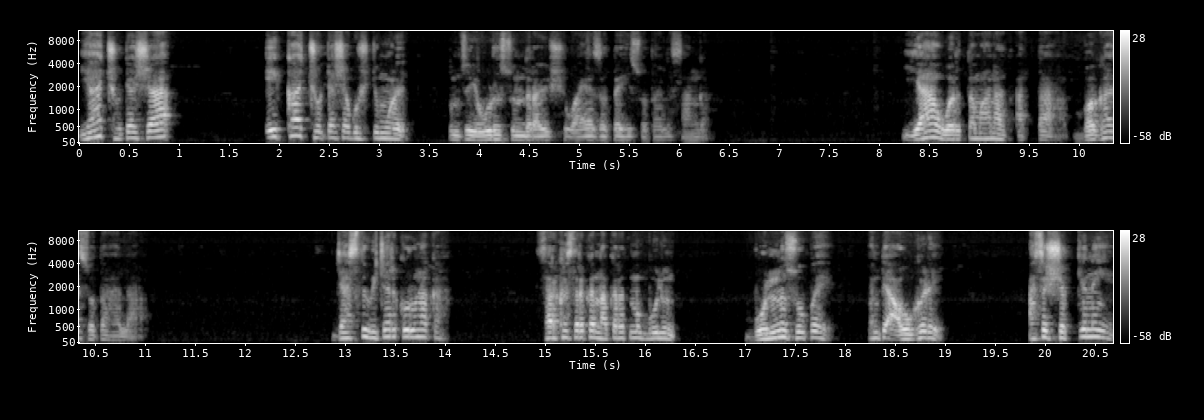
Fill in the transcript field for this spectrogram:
या छोट्याशा एका छोट्याशा गोष्टीमुळे तुमचं एवढं सुंदर आयुष्य वाया जातं हे स्वतःला सांगा. या वर्तमानात आता बघा स्वतःला. जास्त विचार करू नका. सारखं सारखं नकारात्मक बोलून. बोलणं सोपं आहे पण ते अवघड आहे. असं शक्य नाहीये.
